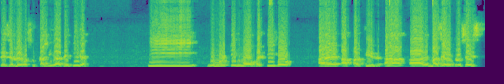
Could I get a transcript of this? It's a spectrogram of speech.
desde luego, su calidad de vida. Y un último objetivo, a, partir, además de otros, es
